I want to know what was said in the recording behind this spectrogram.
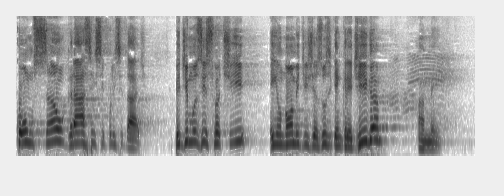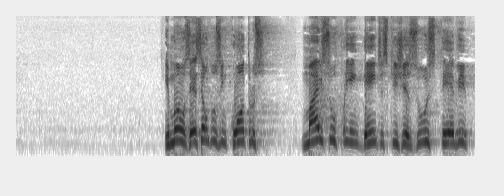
com unção, graça e simplicidade. Pedimos isso a ti, em o nome de Jesus e quem crê, diga amém. Irmãos, esse é um dos encontros mais surpreendentes que Jesus teve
